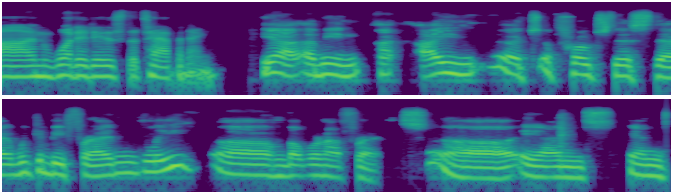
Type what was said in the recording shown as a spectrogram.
on what it is that's happening? Yeah, I mean, I, I uh, approach this that we can be friendly, um, but we're not friends, uh, and and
